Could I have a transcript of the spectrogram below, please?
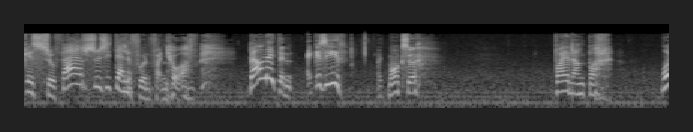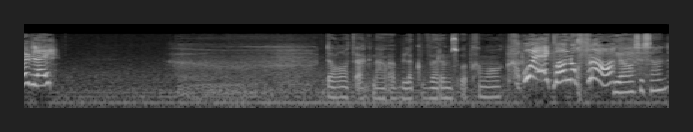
Ek is so ver soos die telefoon van jou af. Bel net en ek is hier. Ek maak so. Baie dankbaar. Mooi bly. Daar het ek nou 'n blik wurms oopgemaak. O, ek wou nog vra. Ja, Susan.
